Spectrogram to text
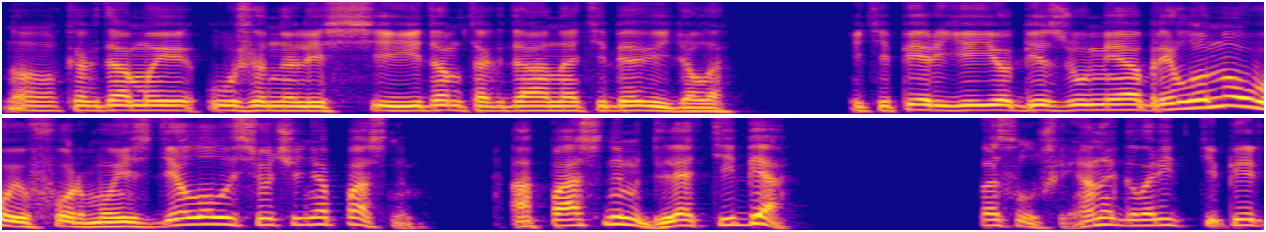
Но когда мы ужинали с Сиидом, тогда она тебя видела. И теперь ее безумие обрело новую форму и сделалось очень опасным. Опасным для тебя. Послушай, она говорит, теперь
